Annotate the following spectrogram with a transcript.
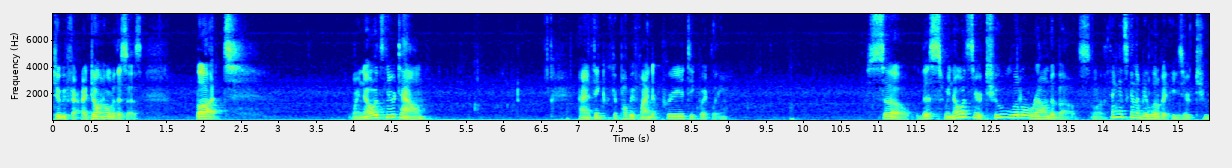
to be fair. I don't know where this is. But we know it's near town. And I think we could probably find it pretty quickly. So this, we know it's near two little roundabouts. I think it's going to be a little bit easier to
